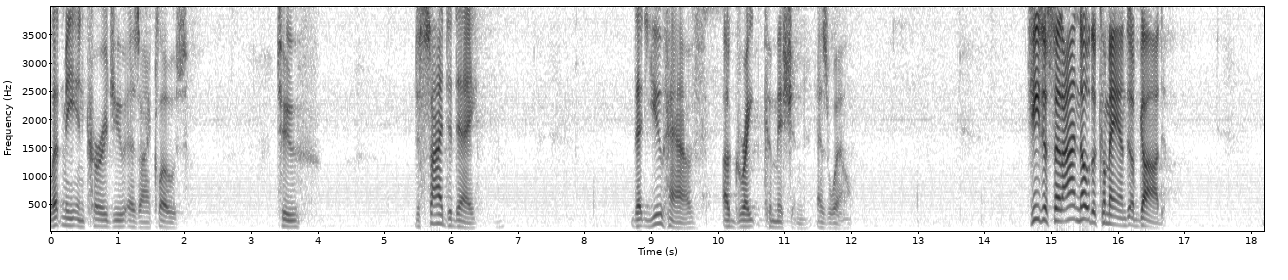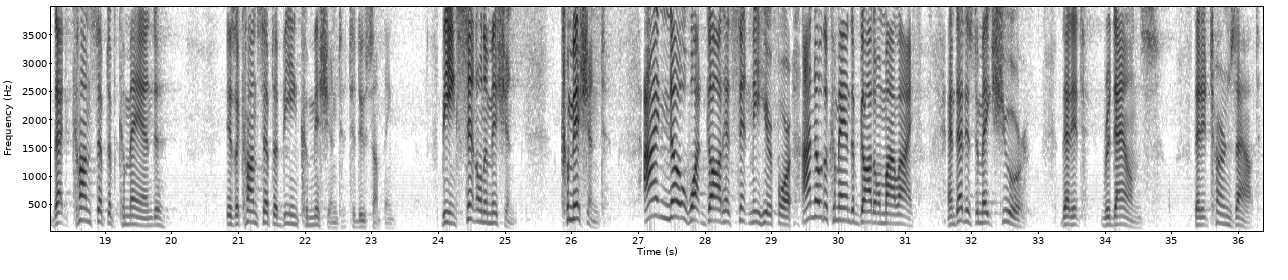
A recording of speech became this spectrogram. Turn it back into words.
Let me encourage you as I close to decide today that you have a great commission as well. Jesus said, I know the command of God That concept of command is a concept of being commissioned to do something, being sent on a mission, commissioned. I know what God has sent me here for. I know the command of God on my life, and that is to make sure that it redounds, that it turns out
